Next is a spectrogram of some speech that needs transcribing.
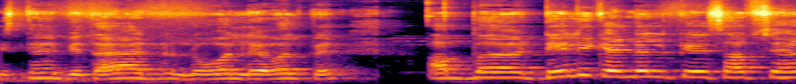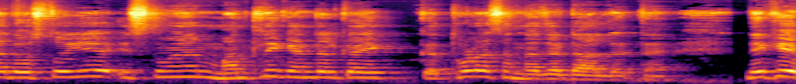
इसने बिताया लोअर लेवल पे। अब डेली कैंडल के हिसाब से है दोस्तों, ये इसमें मंथली कैंडल का एक थोड़ा सा नज़र डाल लेते हैं। देखिए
